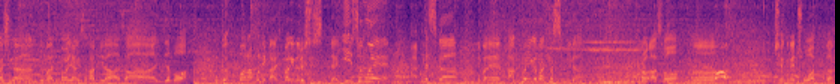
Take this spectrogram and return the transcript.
추가 시간 그 마지막을 향해서 갑니다. 자, 이제 뭐 공격 한 번 한 번이 마지막이 될 수 있습니다. 이승우의 아, 패스가 이번에 바커에게 막혔습니다. 들어가서 어, 최근에 좋았던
